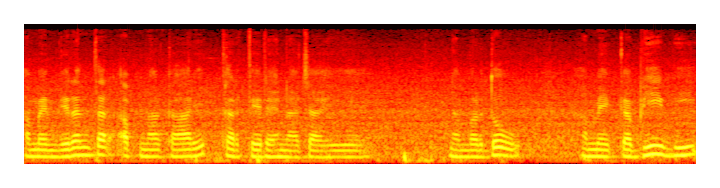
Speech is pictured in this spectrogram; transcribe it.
हमें निरंतर अपना कार्य करते रहना चाहिए। नंबर दो, हमें कभी भी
